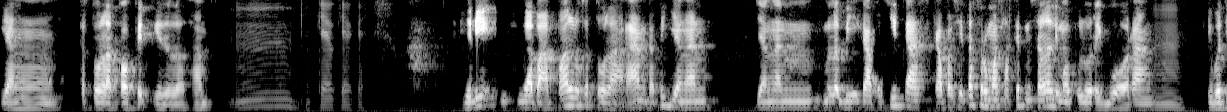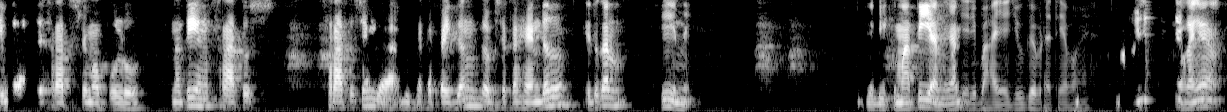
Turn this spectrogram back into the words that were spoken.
yang tertular covid gitu loh ham. Hmm, oke oke oke. Jadi nggak apa-apa lu ketularan tapi jangan jangan melebihi kapasitas. Kapasitas rumah sakit misalnya 50 ribu orang. Hmm tiba-tiba ada 150 nanti yang 100 100 nya nggak bisa kepegang nggak bisa ke handle itu kan ini jadi kematian kan jadi bahaya juga berarti ya bang ya makanya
